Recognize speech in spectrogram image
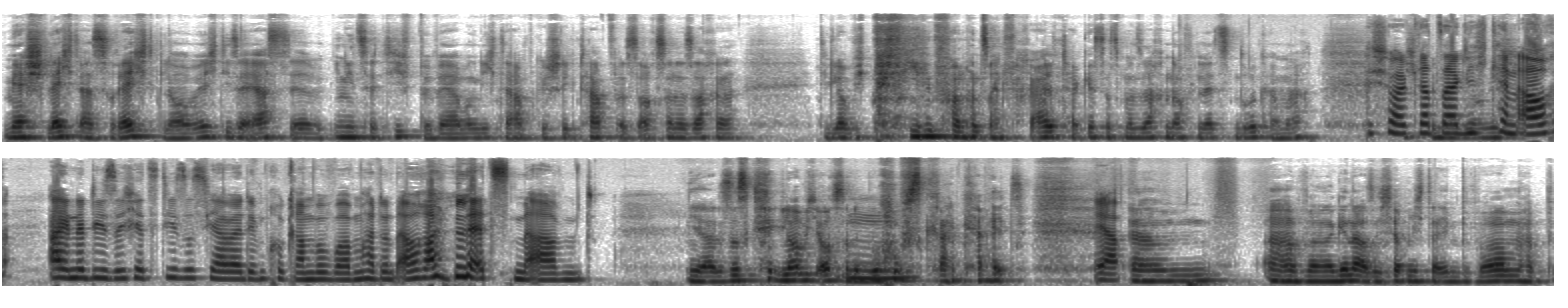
mehr schlecht als recht, glaube ich. Diese erste Initiativbewerbung, die ich da abgeschickt habe, das ist auch so eine Sache, die, glaube ich, bei vielen von uns einfach Alltag ist, dass man Sachen auf den letzten Drücker macht. Ich wollte gerade sagen, ich kenne auch eine, die sich jetzt dieses Jahr bei dem Programm beworben hat und auch am letzten Abend. Ja, das ist, glaube ich, auch so eine hm. Berufskrankheit. Ja. Ähm, aber genau, also ich habe mich da eben beworben, habe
